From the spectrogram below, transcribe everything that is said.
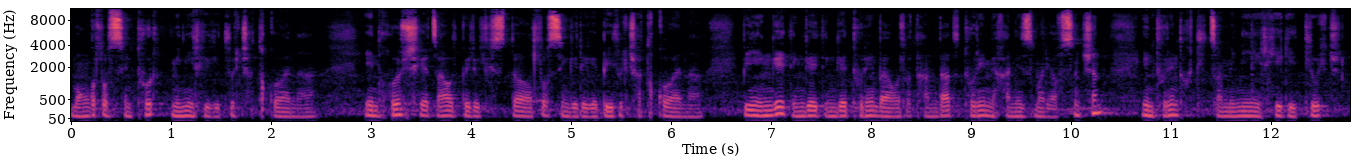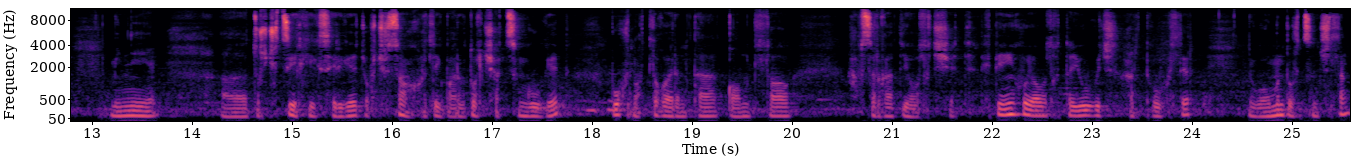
Монгол улсын төр миний эрхийг эдлүүлж чадахгүй байна. Энэ хууль шигэ заавал биелүүлэх ёстой олон улсын гэрээгээ биелүүлж чадахгүй байна. Би ингээд ингээд ингээд төрийн байгууллагад хандаад төрийн механизмаар явсан чинь энэ төрийн тогтолцоо миний эрхийг эдлүүлж миний зөрчигдсөн эрхийг сэргээж учирсан охирлыг барагдуулж чадсангүйгээд бүх нотлох баримтаа гомдлоо хавсаргаад явуулах жишээтэй. Гэхдээ энэ хүү явуулахдаа юу гэж харддаг вэ гэхээр нөгөө өмнө дурдсанчлан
